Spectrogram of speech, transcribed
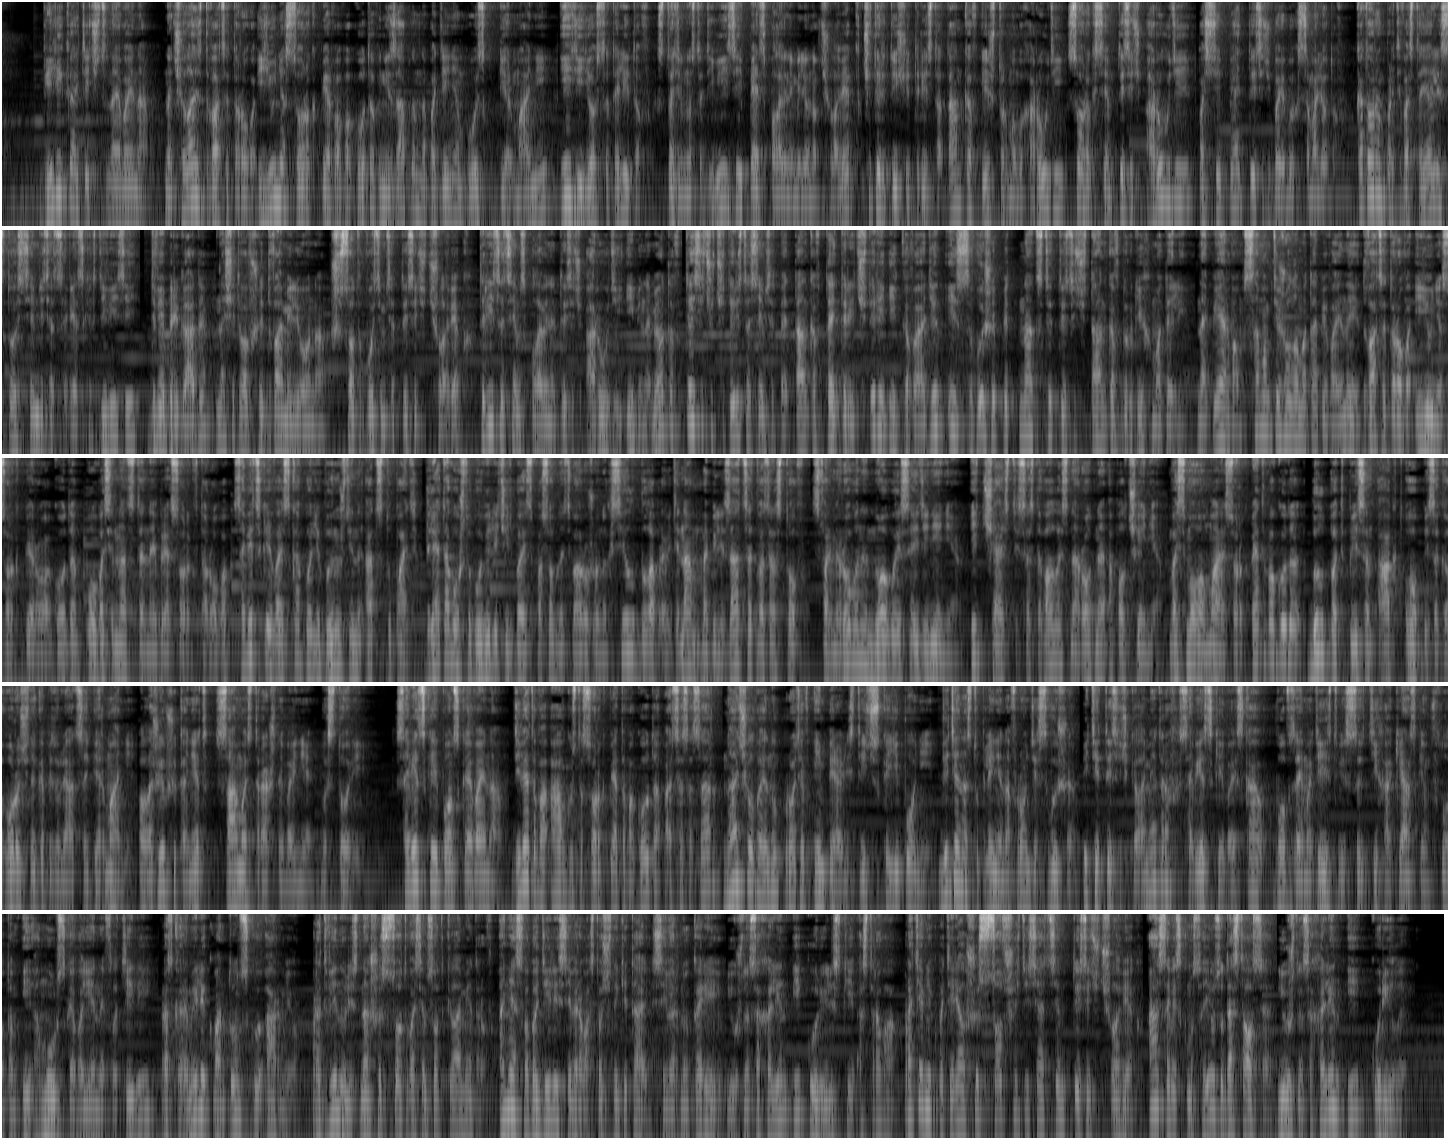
Великая Отечественная война началась 22 июня 1941 года внезапным нападением войск Германии и ее сателлитов. 190 дивизий, 5,5 миллионов человек, 4300 танков и штурмовых орудий, 47 тысяч орудий, почти 5 тысяч боевых самолетов, которым противостояли 170 советских дивизий, две бригады, насчитывавшие 2 миллиона 680 тысяч человек, 37,5 тысяч орудий и минометов, 1475 танков Т-34 и КВ-1 и свыше свыше 15 тысяч танков других моделей. На первом, самом тяжелом этапе войны 22 июня 41 года по 18 ноября 42 советские войска были вынуждены отступать. Для того, чтобы увеличить боеспособность вооруженных сил, была проведена мобилизация возрастов, сформированы новые соединения и части, создавалось народное ополчение. 8 мая 45 года был подписан акт о безоговорочной капитуляции Германии, положивший конец самой страшной войне в истории. Советско-японская война. 9 августа 1945 года СССР начал войну против империалистической Японии. Ведя наступление на фронте свыше 5000 километров, советские войска во взаимодействии с Тихоокеанским флотом и Амурской военной флотилией разгромили Квантунскую армию, продвинулись на 600-800 километров. Они освободили северо-восточный Китай, Северную Корею, Южный Сахалин и Курильские острова. Противник потерял 667 тысяч человек, а Советскому Союзу достался Южный Сахалин и Курилы.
